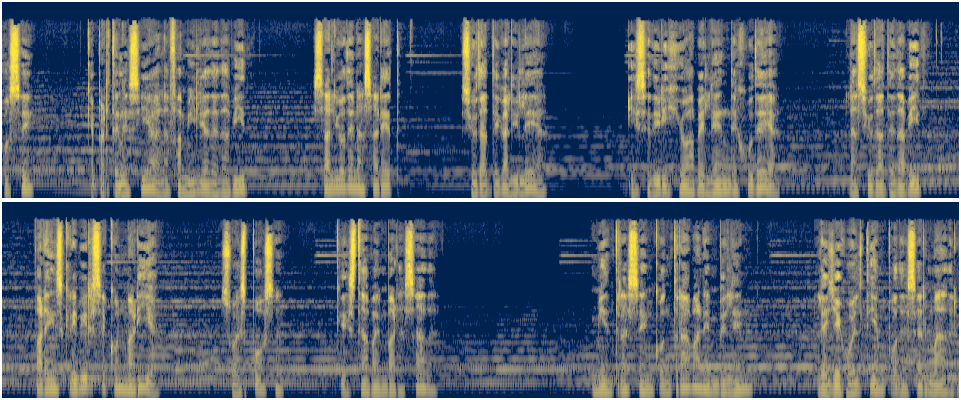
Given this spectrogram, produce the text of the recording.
José, que pertenecía a la familia de David, salió de Nazaret, ciudad de Galilea, y se dirigió a Belén de Judea, la ciudad de David, para inscribirse con María, su esposa, que estaba embarazada. Mientras se encontraban en Belén, le llegó el tiempo de ser madre,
